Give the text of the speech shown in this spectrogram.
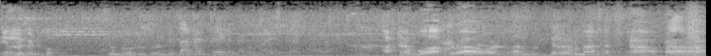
దీనిలో పెట్టుకో. చూడండి రెండు. అక్కడ పో అక్కడ వాళ్ళు నలుగురు పిల్లలు ఉన్నారు కదా.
